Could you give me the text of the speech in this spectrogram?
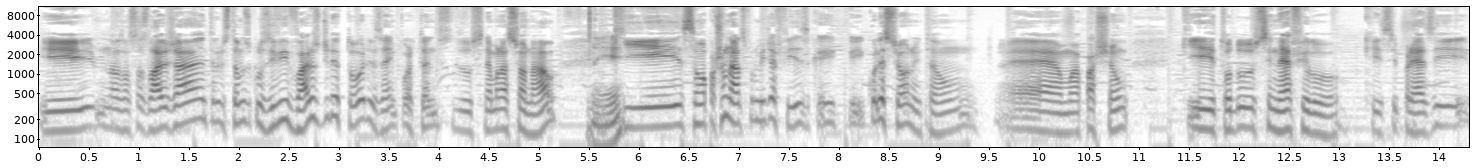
E nas nossas lives já entrevistamos, inclusive, vários diretores é, importantes do cinema nacional É. que são apaixonados por mídia física e, e colecionam. Então, é uma paixão que todo cinéfilo que se preze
